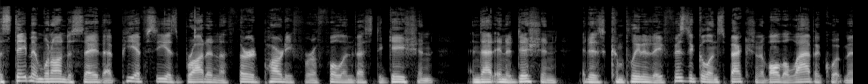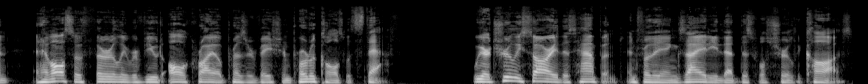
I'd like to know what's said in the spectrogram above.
The statement went on to say that PFC has brought in a third party for a full investigation and that in addition, it has completed a physical inspection of all the lab equipment and have also thoroughly reviewed all cryopreservation protocols with staff. We are truly sorry this happened and for the anxiety that this will surely cause.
